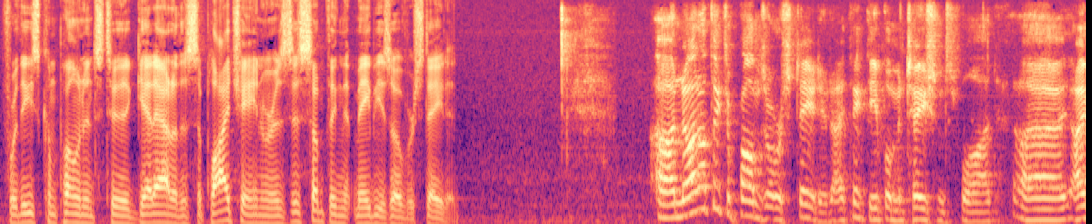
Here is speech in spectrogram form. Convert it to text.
for these components to get out of the supply chain, or is this something that maybe is overstated? Uh, no, I don't think the problem's overstated. I think the implementation's flawed. Uh, I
